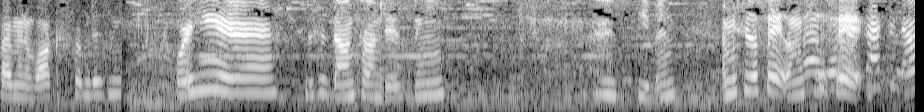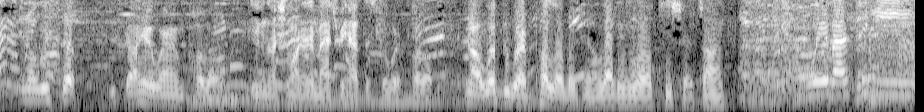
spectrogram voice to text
five minute walk from Disney. We're here. This is downtown Disney. Steven. Let me see the fit. Let me see the fit. Pass it down. You know, we still we still here wearing polo. Even though she wanted to match, we have to still wear polo. You know, I would be wearing polo, but you know, we got these little t-shirts on. We're about to eat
